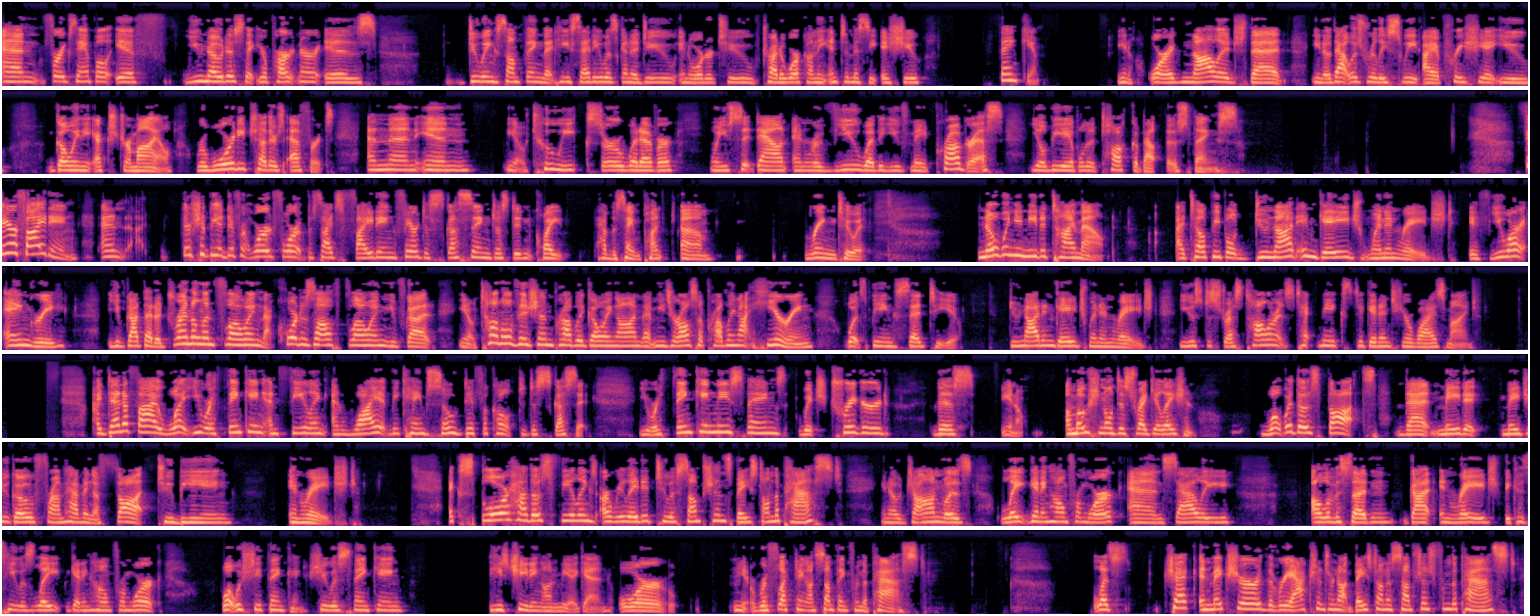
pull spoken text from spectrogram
And for example if you notice that your partner is doing something that he said he was going to do in order to try to work on the intimacy issue thank him. You know or acknowledge that you know that was really sweet. I appreciate you going the extra mile. Reward each other's efforts. And then in you know 2 weeks or whatever when you sit down and review whether you've made progress you'll be able to talk about those things. Fair fighting. And there should be a different word for it besides fighting. Fair discussing just didn't quite have the same punch um, ring to it. Know when you need a timeout i tell people do not engage when enraged. If you are angry you've got that adrenaline flowing that cortisol flowing you've got you know tunnel vision probably going on that means you're also probably not hearing what's being said to you. Do not engage when enraged. Use distress tolerance techniques to get into your wise mind. Identify what you were thinking and feeling and why it became so difficult to discuss it. You were thinking these things which triggered this, you know, emotional dysregulation. What were those thoughts that made it made you go from having a thought to being enraged? Explore how those feelings are related to assumptions based on the past. You know, John was late getting home from work and Sally all of a sudden got enraged because he was late getting home from work what was she thinking she was thinking he's cheating on me again or you know reflecting on something from the past let's check and make sure the reactions are not based on assumptions from the past.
